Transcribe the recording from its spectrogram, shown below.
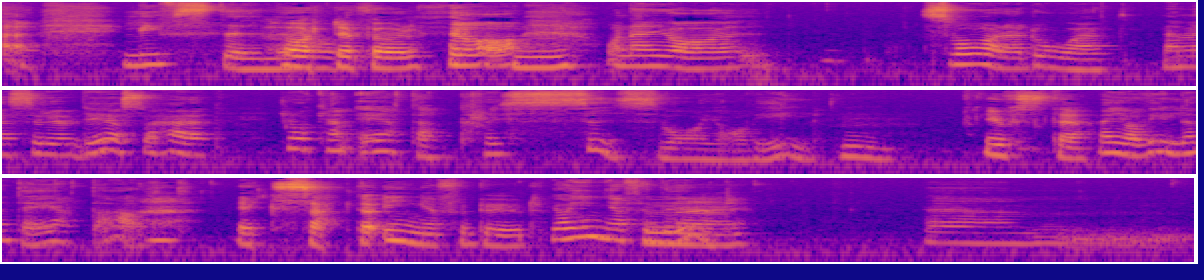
här livsstilen. Hört det förr. Ja, och när jag svarar då att Nej men ser du, det är så här att jag kan äta precis vad jag vill. Just det. Men jag vill inte äta allt. Exakt. Jag har inga förbud. Jag har inga förbud. Nej. Ehm,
